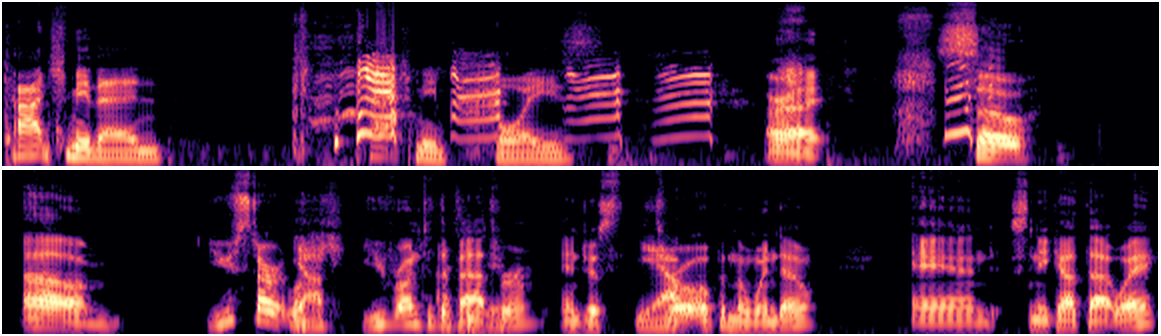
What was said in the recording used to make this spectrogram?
catch me then. catch me, boys. All right. So, um, you start like Yeah. you run to the As bathroom and just Yeah. throw open the window and sneak out that way.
